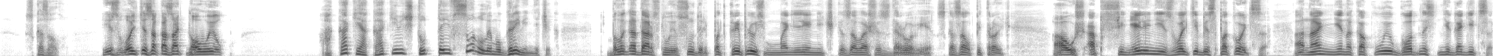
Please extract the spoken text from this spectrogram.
— сказал. — Извольте заказать новую. Акакий Акакьевич тут-то и всунул ему гривенничек. Благодарствую, сударь, подкреплюсь маленечко за ваше здоровье, — сказал Петрович. А уж об щенели не извольте беспокоиться. Она ни на какую годность не годится.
